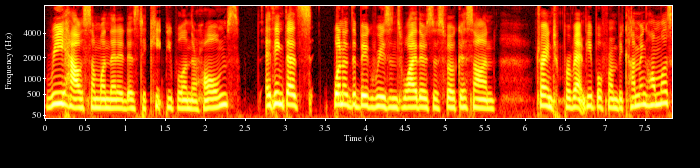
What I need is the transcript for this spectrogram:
rehouse someone than it is to keep people in their homes. I think that's one of the big reasons why there's this focus on trying to prevent people from becoming homeless,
